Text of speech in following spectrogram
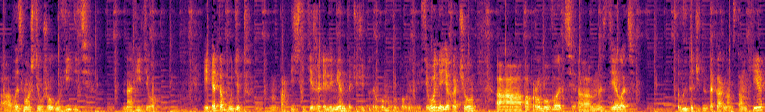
э, вы сможете уже увидеть на видео. И это будет практически те же элементы, чуть-чуть по-другому выполненные. Сегодня я хочу а, попробовать а, сделать, выточить на токарном станке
